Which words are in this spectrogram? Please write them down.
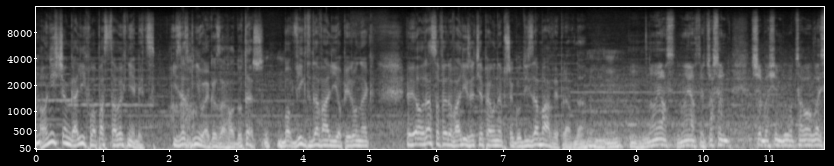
no. A, oni ściągali chłopa z całych Niemiec. I ze zgniłego zachodu też. Bo wikt dawali opierunek y, oraz oferowali życie pełne przygód i zabawy, prawda? No jasne, no jasne. Czasem trzeba się było całować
